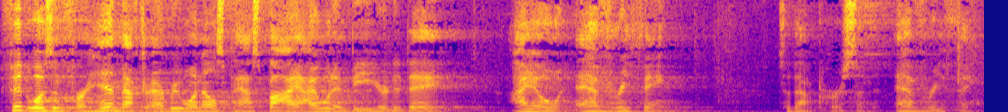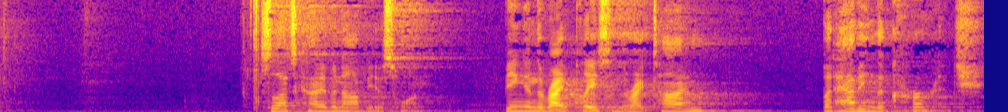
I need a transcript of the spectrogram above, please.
If it wasn't for him after everyone else passed by, I wouldn't be here today. I owe everything to that person. Everything. So that's kind of an obvious one. Being in the right place in the right time, but having the courage,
